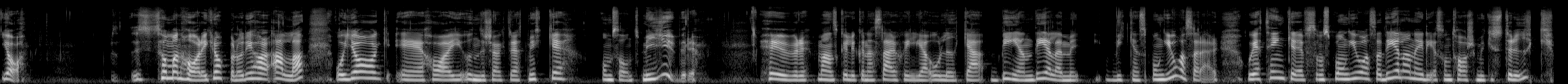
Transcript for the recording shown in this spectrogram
ja, som man har i kroppen och det har alla. Och jag eh, har ju undersökt rätt mycket om sånt med djur. Hur man skulle kunna särskilja olika bendelar med vilken spongiosa det är. Och jag tänker eftersom spongiosadelarna är det som tar så mycket stryk.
